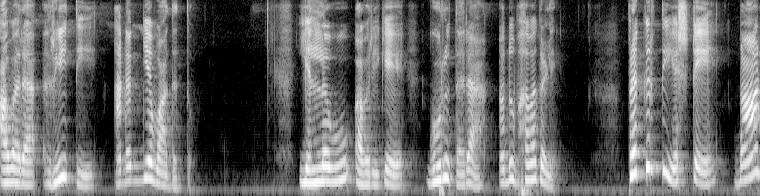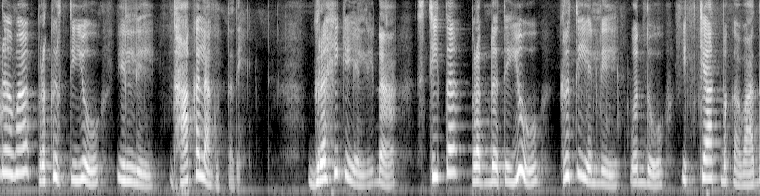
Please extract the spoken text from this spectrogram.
ಅವರ ರೀತಿ ಅನನ್ಯವಾದದ್ದು. ಎಲ್ಲವೂ ಅವರಿಗೆ ಗುರುತರ ಅನುಭವಗಳೇ. ಪ್ರಕೃತಿಯಷ್ಟೇ ಮಾನವ ಪ್ರಕೃತಿಯು ಇಲ್ಲಿ ದಾಖಲಾಗುತ್ತದೆ. ಗ್ರಹಿಕೆಯಲ್ಲಿನ ಸ್ಥಿತ ಪ್ರಜ್ಞತೆಯು ಕೃತಿಯಲ್ಲಿ ಒಂದು ಇತ್ಯಾತ್ಮಕವಾದ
